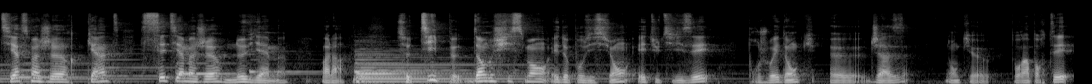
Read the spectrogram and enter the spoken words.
tierce majeure, quinte, septième majeur, neuvième. Voilà. Ce type d'enrichissement et de position est utilisé pour jouer donc jazz donc euh, pour apporter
